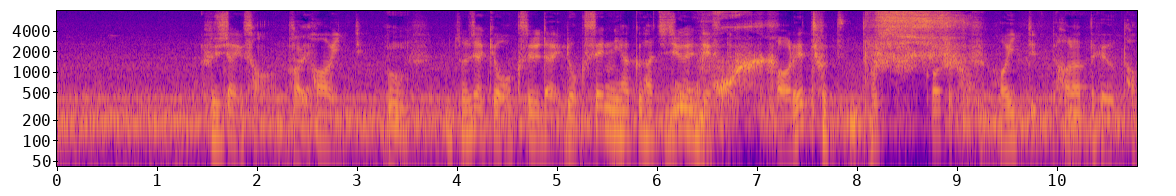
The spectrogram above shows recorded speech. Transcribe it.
「藤谷さん」はい。はい」って。うん「それじゃあ今日お薬代6280円です」あれ?」って思って「高っ」はい」って払ったけど「たっ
